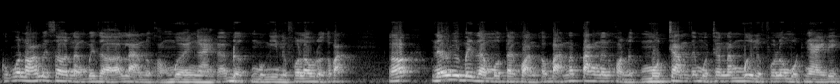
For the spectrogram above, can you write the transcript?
cũng có nói với Sơn rằng bây giờ làm được khoảng 10 ngày đã được 1.000 lượt follow rồi các bạn. Đó nếu như bây giờ một tài khoản của bạn nó tăng lên khoảng được 100 tới 150 lượt follow một ngày đi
